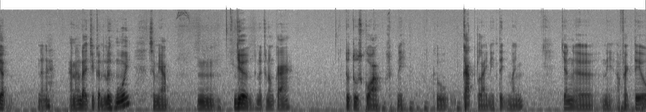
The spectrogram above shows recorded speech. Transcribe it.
ចិត្តហ្នឹងណាអាហ្នឹងដែលជាកលឹះមួយសម្រាប់យើងនៅក្នុងការទទួលស្គាល់នេះគឺកាត់កន្លែងនេះតិចមិញអញ្ចឹងអឺនេះ effective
